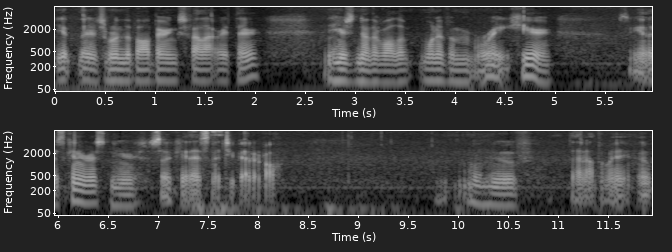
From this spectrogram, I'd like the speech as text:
yep there's one of the ball bearings fell out right there. And here's another wall of one of them right here. So yeah that's kind of resting here. So okay that's not too bad at all. We'll move that out the way. Oh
